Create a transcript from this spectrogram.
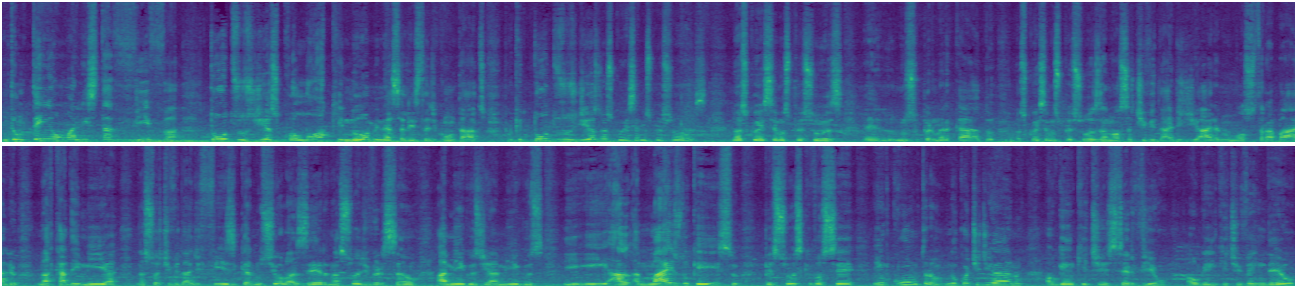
Então tenha uma lista viva. Todos os dias coloque nome nessa lista de contatos, porque todos os dias nós conhecemos pessoas. Nós conhecemos pessoas é, no supermercado, nós conhecemos pessoas na nossa atividade diária, no nosso trabalho, na academia, na sua atividade física, no seu lazer, na sua diversão, amigos de amigos e, e a, mais do que isso, pessoas que você encontra no cotidiano, alguém que te serviu, alguém que te vendeu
